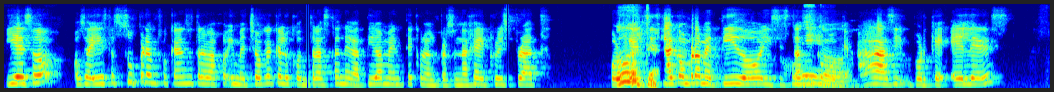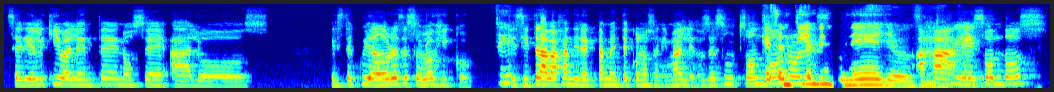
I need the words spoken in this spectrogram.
Y eso, o sea, ella está súper enfocada en su trabajo y me choca que lo contrasta negativamente con el personaje de Chris Pratt. Porque él se está comprometido y se está así como que, ah, sí, porque él es sería el equivalente, no sé, a los este, cuidadores de zoológico, que sí trabajan directamente con los animales. O sea, son, son que dos se entienden con ellos. Ajá, eh, son dos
